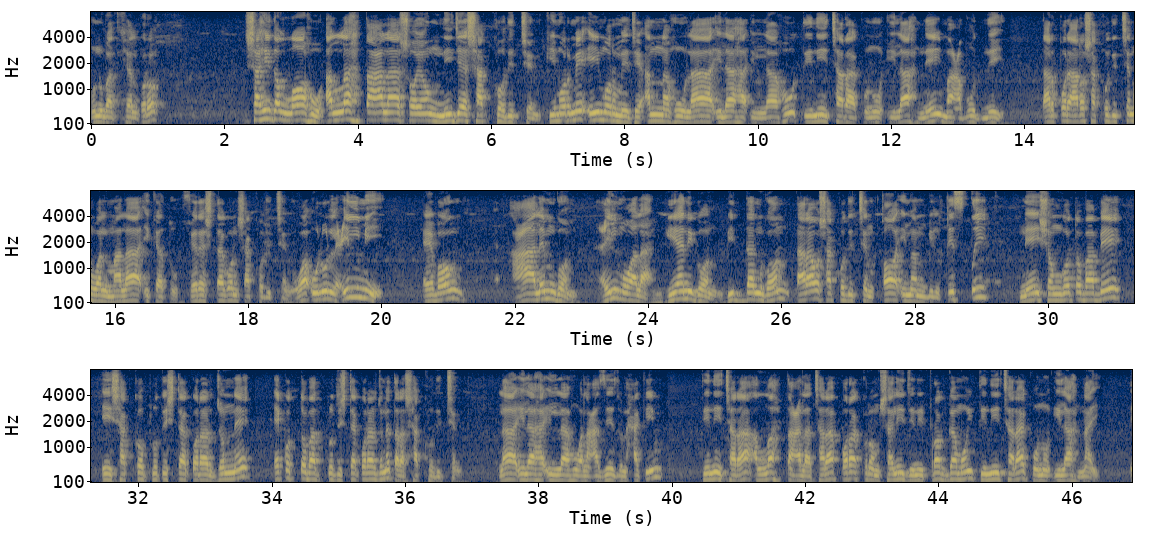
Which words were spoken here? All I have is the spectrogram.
অনুবাদ খেয়াল করো। শাহিদ আল্লাহু, আল্লাহ তালা স্বয়ং নিজে সাক্ষ্য দিচ্ছেন। কি মর্মে? এই মর্মে যে আন্নাহু লা ইলাহা ইল্লাহু, তিনি ছাড়া কোনো ইলাহ নেই মাহবুদ নেই। তারপরে আরও সাক্ষ্য দিচ্ছেন, ওয়াল মালা ইকাতু ফেরেস্তাগণ সাক্ষ্য দিচ্ছেন। ওয়া উলুল ইলমি, এবং আলেমগণ, ইলমওয়ালা, জ্ঞানীগণ বিদ্যানগণ তারাও সাক্ষ্য দিচ্ছেন। ক ইমাম বিল কিস্তি নেই সঙ্গতভাবে এই সাক্ষ্য প্রতিষ্ঠা করার জন্যে, একত্ববাদ প্রতিষ্ঠা করার জন্য তারা সাক্ষ্য দিচ্ছেন। লা ইলাহা ইল্লাহু আল আজিজুল হাকিম তিনি ছাড়া, আল্লাহ তাআলা ছাড়া পরাক্রমশালী যিনি প্রজ্ঞাময়, তিনি ছাড়া কোনো ইলাহ নাই।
